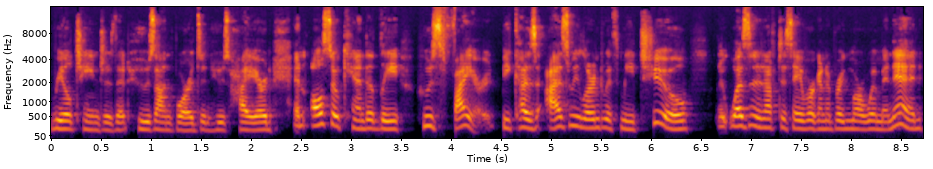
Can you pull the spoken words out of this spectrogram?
real changes at who's on boards and who's hired, and also candidly, who's fired. Because as we learned with Me Too, it wasn't enough to say we're going to bring more women in.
